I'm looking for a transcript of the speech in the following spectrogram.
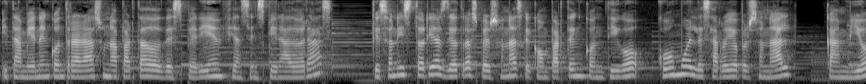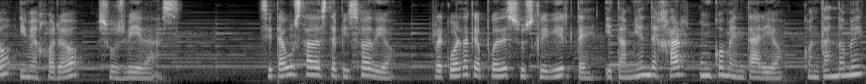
Y también encontrarás un apartado de experiencias inspiradoras que son historias de otras personas que comparten contigo cómo el desarrollo personal cambió y mejoró sus vidas. Si te ha gustado este episodio, recuerda que puedes suscribirte y también dejar un comentario contándome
